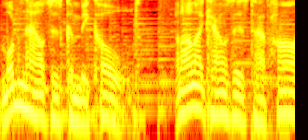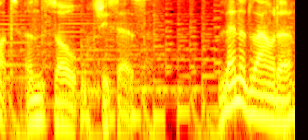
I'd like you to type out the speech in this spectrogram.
Modern houses can be cold, and I like houses to have heart and soul, she says. Leonard Lauder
